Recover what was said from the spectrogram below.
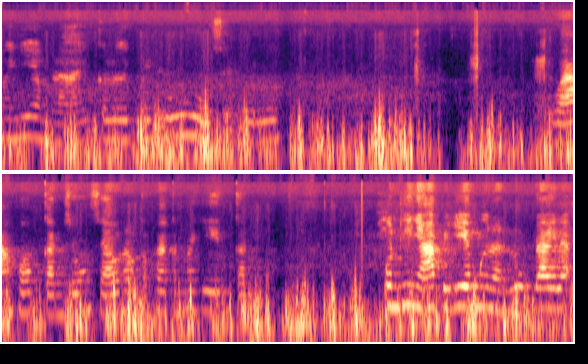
มาเยี่ยมหลายก็เลยไปดูเสร็จเลย วางพร้อม กันสงสาเนาะก็พากันมาเยี่ยมกัน คนที่ย้าไปเยี่ยมมือนั้นลูกได้แล้ว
